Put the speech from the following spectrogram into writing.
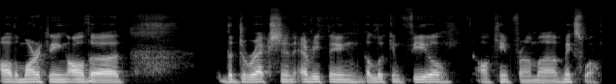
all the marketing, all the the direction, everything, the look and feel, all came from uh, Mixwell.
